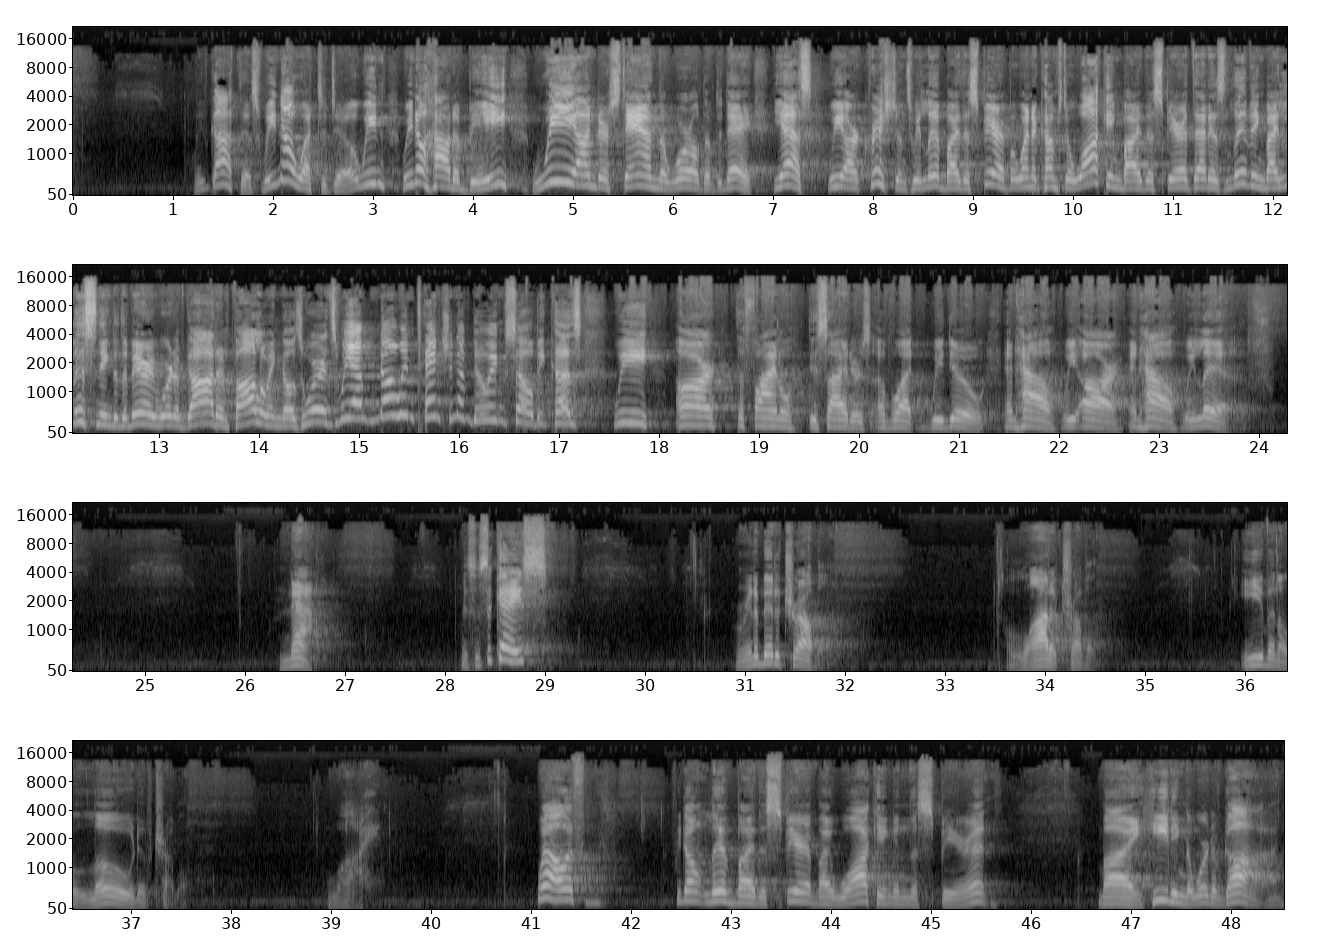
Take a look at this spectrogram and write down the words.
We've got this. We know what to do. We, we know how to be. We understand the world of today. Yes, we are Christians. We live by the Spirit. But when it comes to walking by the Spirit, that is living by listening to the very Word of God and following those words, we have no intention of doing so because we are the final deciders of what we do and how we are and how we live. Now, this is the case we're in a bit of trouble. A lot of trouble, even a load of trouble. Why? Well, if, if we don't live by the Spirit, by walking in the Spirit, by heeding the Word of God,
